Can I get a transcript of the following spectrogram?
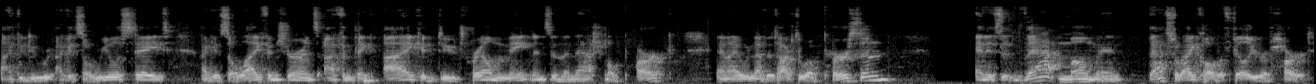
I could do I could sell real estate, I could sell life insurance. I often think I could do trail maintenance in the national park and I wouldn't have to talk to a person. And it's at that moment, that's what I call the failure of heart,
